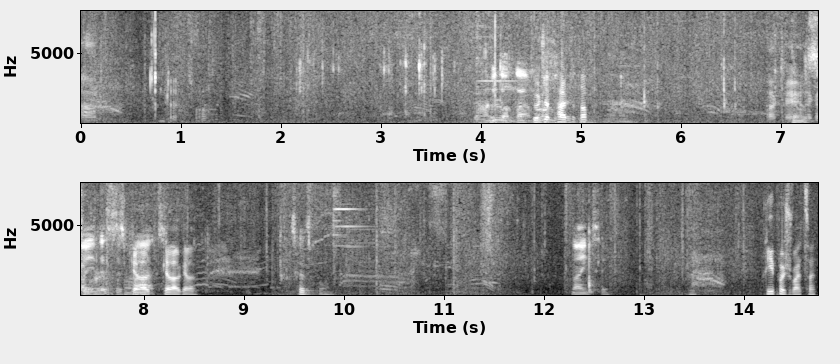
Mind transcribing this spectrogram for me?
Um, I'm dead as well. We gone down. Soldier pipe to top. okay, Then I we'll got see. This is Get out, get out, get out. Scout spawn. 90. Repush right side.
